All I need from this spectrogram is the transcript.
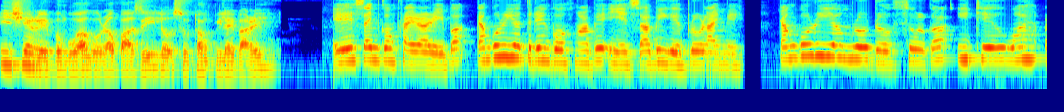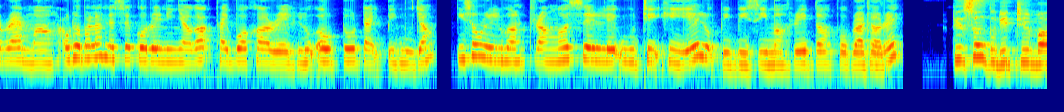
အီရှင်းတွေဘုံဘွားကိုရောက်ပါစီလို့ဆူတောင်းပြလိုက်ပါရယ်အေးဆိုင်ကွန်ဖရိုင်ရာတွေပါတန်ကိုရီးယားတရင်ကိုငါဘေးအရင်စားပြီးခင်ပရိုလိုက်မယ် တန်ကိုရီးယားမရိုဒိုဆိုလ်ကအီတေဝမ်ရက်မှာအော်တိုဘလာ29ရက်နေ့ညကဖိုက်ဘောခရဲလူအုပ်တိုးတိုက်ပြီးမှုကြောင့်တီဆုံရီလူဟာတရငောဆဲလေဦးထိဟီရဲလို့ BBC မှာရေတာပေါ်ပရာထော်ရဲတီဆုံသူဒီတီမာ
